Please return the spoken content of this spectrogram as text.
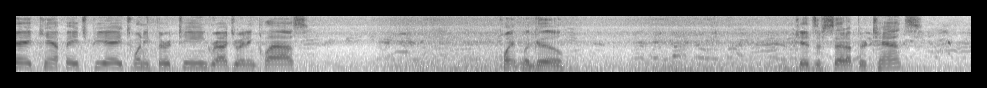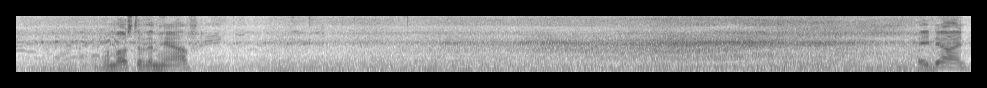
Hey, Camp HPA 2013 graduating class. Point Mugu. Kids have set up their tents, or most of them have. How you doing?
